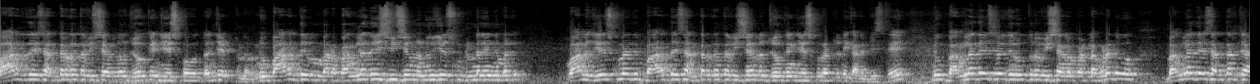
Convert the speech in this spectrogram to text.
భారతదేశ అంతర్గత విషయాల్లో జోక్యం చేసుకోవద్దని చెప్తున్నారు. నువ్వు భారతదేశం మన బంగ్లాదేశ్ విషయంలో నువ్వు చేసుకుంటున్నది ఏంటి మరి? వాళ్ళు చేసుకున్నది భారతదేశ అంతర్గత విషయాల్లో జోక్యం చేసుకున్నట్లు నీకు అనిపిస్తే నువ్వు బంగ్లాదేశ్లో జరుగుతున్న విషయాల పట్ల కూడా నువ్వు బంగ్లాదేశ్ అంతర్జా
